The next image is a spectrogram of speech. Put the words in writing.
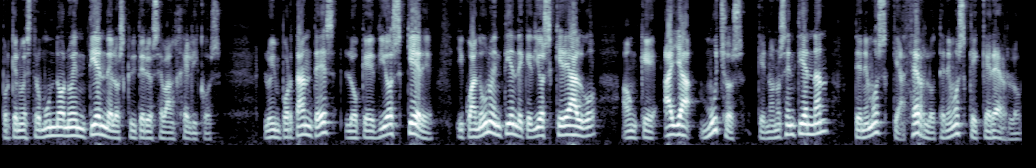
porque nuestro mundo no entiende los criterios evangélicos. Lo importante es lo que Dios quiere, y cuando uno entiende que Dios quiere algo, aunque haya muchos que no nos entiendan, tenemos que hacerlo, tenemos que quererlo.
